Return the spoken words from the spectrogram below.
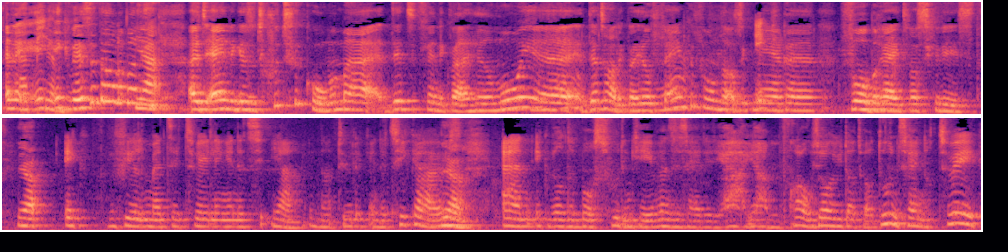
en ik, wist het allemaal Ja. niet. Uiteindelijk is het goed gekomen, maar dit vind ik wel heel mooi. Eh, dit had ik wel heel fijn gevonden als ik, Ik- meer eh, voorbereid was geweest. Ja, Ik viel met de tweeling in het, ja, natuurlijk in het ziekenhuis. ja. En ik wilde borstvoeding geven. En ze zeiden, ja, ja, mevrouw, zou je dat wel doen? Zijn er twee.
